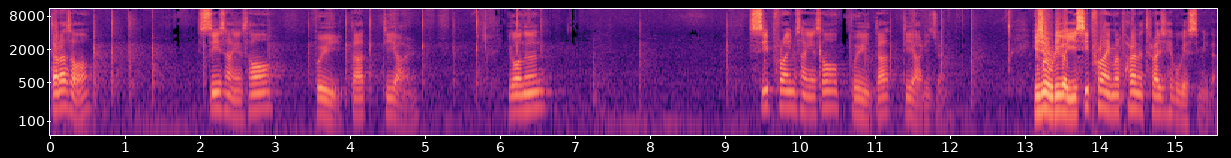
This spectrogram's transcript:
따라서 C 상에서 V.dr 이거는 C 프라임 상에서 V.dr이죠. 이제 우리가 이 C 프라임을 파라메트라이즈 해보겠습니다.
